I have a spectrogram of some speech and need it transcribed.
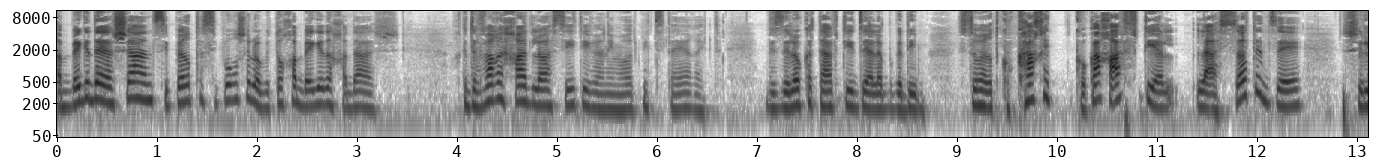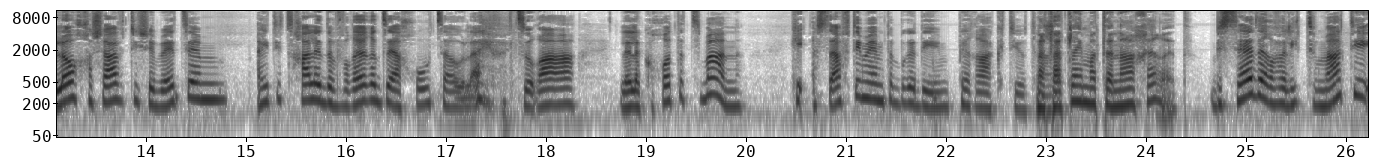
הבגד הישן סיפר את הסיפור שלו בתוך הבגד החדש. רק דבר אחד לא עשיתי ואני מאוד מצטערת, וזה לא כתבתי את זה על הבגדים. זאת אומרת, כל כך, כל כך עפתי על לעשות את זה, שלא חשבתי שבעצם הייתי צריכה לדברר את זה החוצה אולי בצורה ללקוחות עצמן. כי אספתי מהם את הבגדים, פירקתי אותם. נתת להם מתנה אחרת. בסדר, אבל הטמעתי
